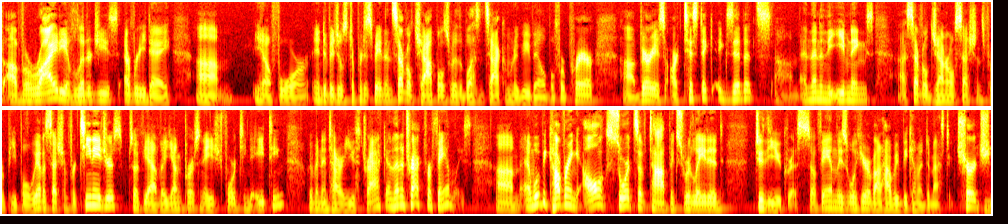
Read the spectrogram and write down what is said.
a variety of liturgies every day. Um, you know, for individuals to participate in several chapels where the Blessed Sacrament would be available for prayer, uh, various artistic exhibits, um, and then in the evenings, uh, several general sessions for people. We have a session for teenagers. So if you have a young person aged 14 to 18, we have an entire youth track, and then a track for families. Um, and we'll be covering all sorts of topics related to the Eucharist. So families will hear about how we become a domestic church,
